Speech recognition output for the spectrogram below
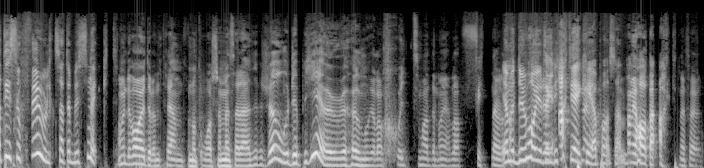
Att det är så fult så att det blir snyggt. Ja, men det var ju typ en trend för något år sedan med sådär typ Rodebjer eller någon jävla skit som hade någon jävla fitna. Ja men du har ju den riktiga. Ikea-påsen. Jag hatar Acne förut.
